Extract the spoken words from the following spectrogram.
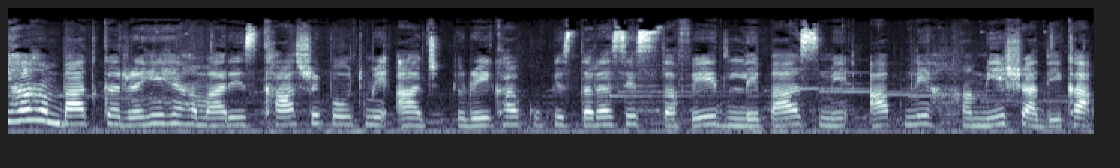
हाँ हम बात कर रहे हैं हमारे इस खास रिपोर्ट में। आज रेखा को किस तरह से सफ़ेद लिबास में आपने हमेशा देखा?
